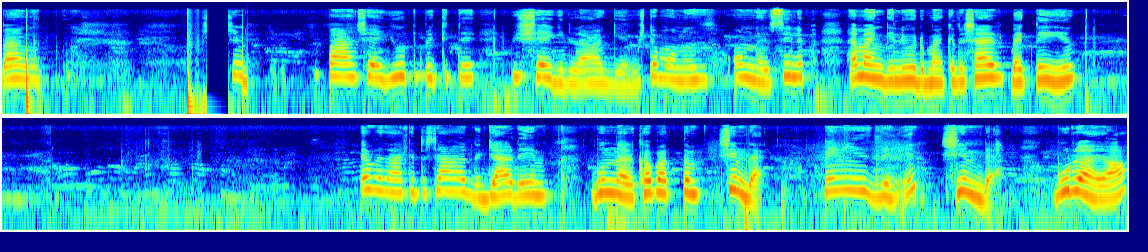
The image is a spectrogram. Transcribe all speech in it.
Ben şimdi ben şey YouTube'daki bir şey gidiler giymiştim. Onu, onları silip hemen geliyorum arkadaşlar. Bekleyin. Evet arkadaşlar geldim. Bunları kapattım. Şimdi beni izleyin. Şimdi buraya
